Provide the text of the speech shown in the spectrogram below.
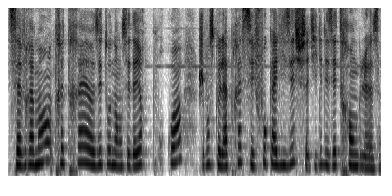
c'est vraiment très très euh, étonnant. C'est d'ailleurs pourquoi je pense que la presse s'est focalisée sur cette idée des étrangleuses.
